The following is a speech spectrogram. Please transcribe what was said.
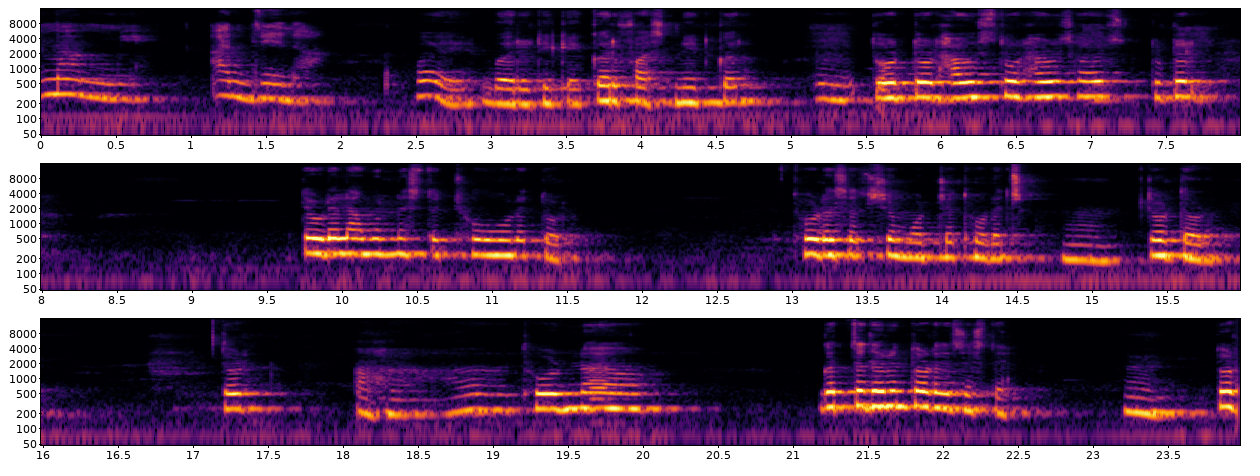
मम्मी आजीना होय बरं ठीक आहे. कर फास्ट नीट कर. तोड तोड हळूच तोड हळूच हळूच. तुटल. तेवढं लांबून नसतं थोडं तोड. थोडंसं शेमोटचं थोडंच. तोड तेवढं तोड. आहा हा थोडं गच्च धरून तोडायचं असतं तोड.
